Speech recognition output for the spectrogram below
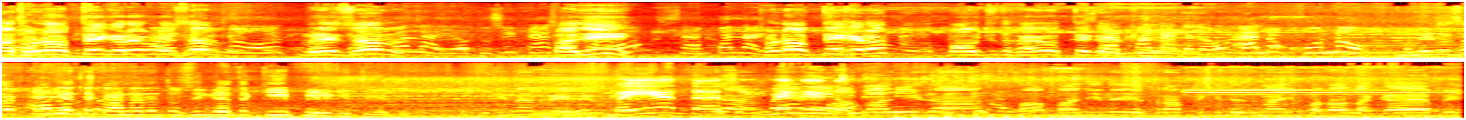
ਆ ਥੋੜਾ ਉੱਤੇ ਕਰੋ ਮੇਰੇ ਸਾਹਿਬ। ਮੇਰੇ ਸਾਹਿਬ। ਸੈਂਪਲ ਲਾਇਓ ਤੁਸੀਂ ਟੈਸਟ ਭਾਜੀ, ਸੈਂਪਲ ਲਾਇਓ ਥੋੜਾ ਉੱਤੇ ਕਰੋ ਪਾਉਚ ਦਿਖਾਓ ਉੱਤੇ ਸੈਂਪਲ ਕਰਕੇ। ਲੈ ਕੇ ਜਾਓ। ਇਹ ਲੋ ਖੋਲੋ ਮੈਨੇਜਰ ਸਾਹਿਬ ਕਿਹੜੀਆਂ ਦੁਕਾਨਾਂ ਤੇ ਤੁਸੀਂ ਗਏ ਤੇ ਕੀ ਅਪੀਲ ਕੀਤੀ ਹੈ ਜੀ? ਇਹਨਾਂ ਨੂੰ ਇਹ ਭਈਆ 10 ਰੁਪਏ ਦੇ ਦਿਓ। ਬਾਬਾ ਜੀ ਦਾ ਬਾਬਾ ਜੀ ਦੇ ਇਸ ਤਰ੍ਹਾਂ ਪਿਛਲੇ ਦਿਨਾਂ 'ਚ ਪਤਾ ਲੱਗਾ ਹੈ ਵੀ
